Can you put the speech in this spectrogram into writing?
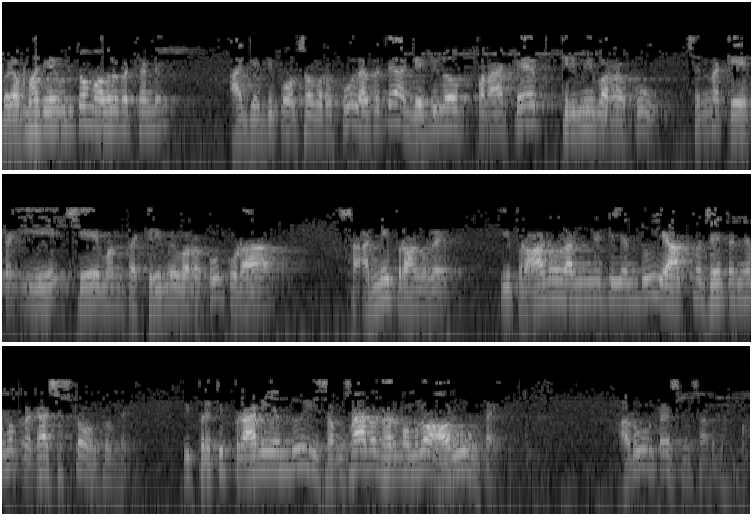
బ్రహ్మదేవుడితో మొదలు పెట్టండి. ఆ గడ్డి పోస వరకు లేకపోతే ఆ గడ్డిలో పరాకే క్రిమి వరకు చిన్న కీట ఏ చేమంత క్రిమి వరకు కూడా అన్ని ప్రాణులే ఈ ప్రాణులన్నిటి ఎందు ఈ ఆత్మ చైతన్యము ప్రకాశిస్తూ ఉంటుంది. ఈ ప్రతి ప్రాణి ఎందు ఈ సంసార ధర్మంలో ఆరు ఉంటాయి. ఆరు ఉంటాయి సంసార ధర్మం.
